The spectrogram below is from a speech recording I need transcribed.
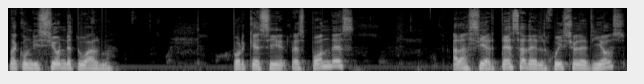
la condición de tu alma. Porque si respondes a la certeza del juicio de Dios?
